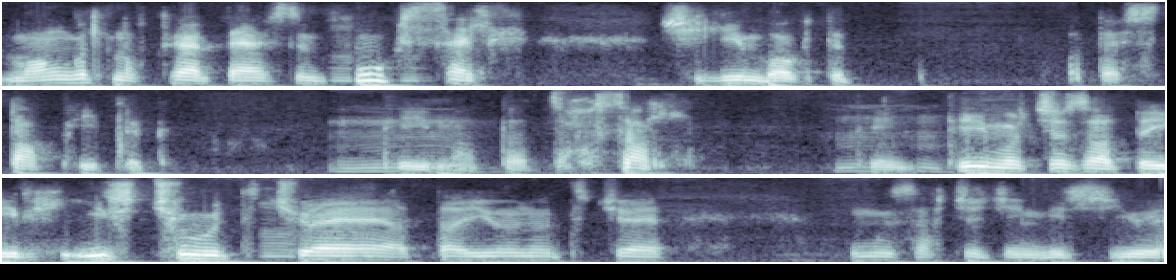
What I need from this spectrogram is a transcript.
Монгол нутгаар дайрсан бүх салхи шилийн богдод одоо стоп хийдэг. Тийм одоо зогсоол. Тийм. Тийм учраас одоо ирчүүд ч бай, одоо юунууд ч бай хүмүүс очиж ингэж юу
